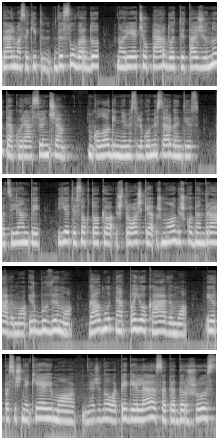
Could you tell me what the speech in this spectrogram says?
Galima sakyti, visų vardu norėčiau perduoti tą žinutę, kurią siunčia onkologinėmis lygomis sergantys pacientai, jie tiesiog tokio ištroškia žmogiško bendravimo ir buvimo, galbūt net pajuokavimo ir pasišnekėjimo, nežinau, apie gėlės, apie daržus,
